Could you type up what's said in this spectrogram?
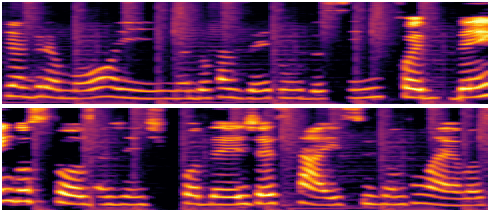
diagramou e mandou fazer tudo, assim. Foi bem gostoso a gente poder gestar isso junto com elas.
